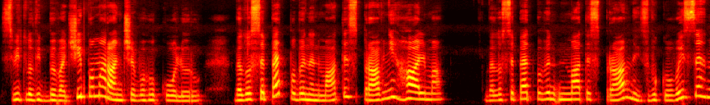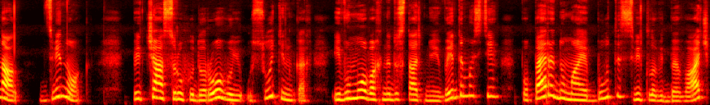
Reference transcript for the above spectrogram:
світловідбивачі помаранчевого кольору. Велосипед повинен мати справні гальма. Велосипед повинен мати справний звуковий сигнал дзвінок. Під час руху дорогою у сутінках і в умовах недостатньої видимості попереду має бути світловідбивач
